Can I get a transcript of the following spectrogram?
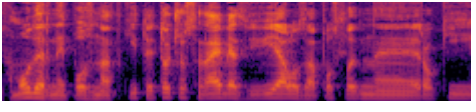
a moderné poznatky, to je to, čo sa najviac vyvíjalo za posledné roky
